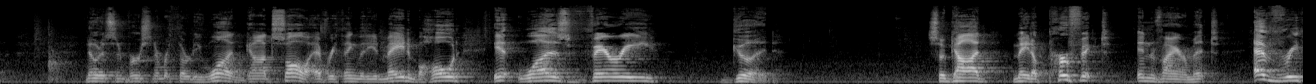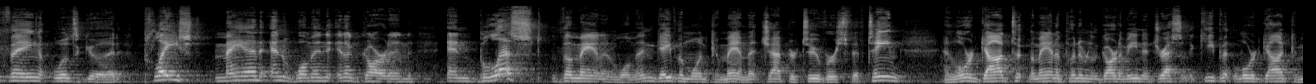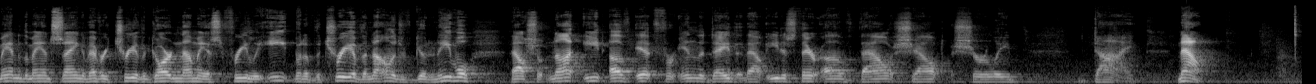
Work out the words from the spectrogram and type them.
Notice in verse number 31, God saw everything that He had made, and behold, it was very good. So God made a perfect environment. Everything was good, placed man and woman in a garden, and blessed the man and woman, gave them one commandment, chapter 2, verse 15 and Lord God took the man and put him in the garden of Eden and dressed it to keep it. And Lord God commanded the man, saying, Of every tree of the garden thou mayest freely eat, but of the tree of the knowledge of good and evil thou shalt not eat of it, for in the day that thou eatest thereof thou shalt surely die. Now,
